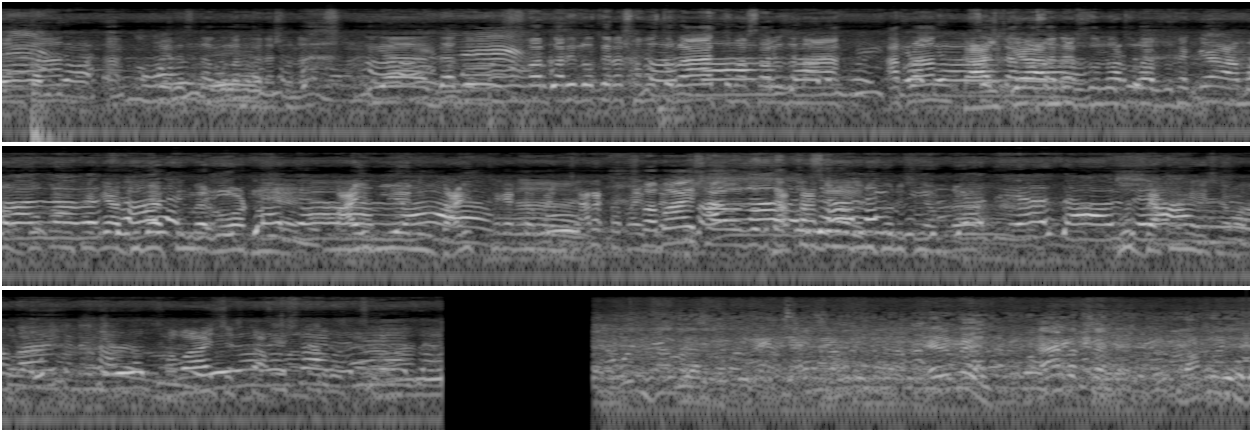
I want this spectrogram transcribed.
সন্তান ফেরেস্তা বলা হবে না শোনা। ইয়া দেখো সরকারি লোকেরা সমস্ত রাত তোমার জন্য আপ্রাণ কালকে আমরা জন্য সোনার তোলার থেকে আমার দোকান থেকে দুবার তিনবার রড নিয়ে আনি পাইপ নিয়ে আনি গাড়ির থেকে একটা পাইপ আর একটা পাইপ সবাই সহযোগিতা ডাক্তার করছে দৌড়াদৌড়ি করেছি আমরা। খুব ব্যথা হয়ে গেছে আমার সবাই চেষ্টা করছে। বাপুদের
